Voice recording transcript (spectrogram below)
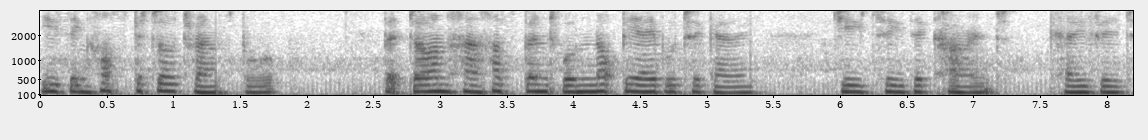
using hospital transport. But Don, her husband, will not be able to go due to the current COVID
